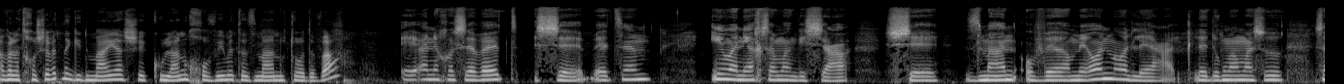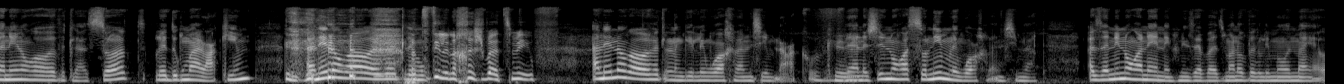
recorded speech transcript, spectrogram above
אבל את חושבת, נגיד, מאיה, שכולנו חווים את הזמן אותו הדבר? אה, אני חושבת שבעצם, אם אני עכשיו מרגישה שזמן עובר מאוד מאוד לאט, לדוגמה משהו שאני נורא אוהבת לעשות, לדוגמה להקים, אני נורא אוהבת... רציתי לנחש בעצמי. אני נורא אוהבת, נגיד, למרוח לאנשים לק, כן. ואנשים נורא שונאים למרוח לאנשים לק. אז אני נורא נהנית מזה, והזמן עובר לי מאוד מהר.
